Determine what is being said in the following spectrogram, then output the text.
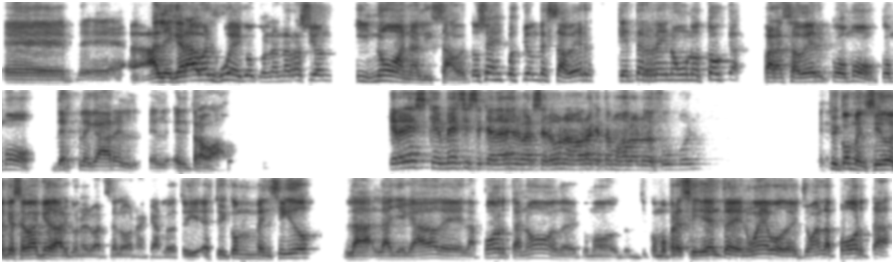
eh, eh, alegraba el juego con la narración y no analizaba. Entonces es cuestión de saber qué terreno uno toca para saber cómo, cómo desplegar el, el, trabajo. ¿Crees que Messi se quedará en el Barcelona ahora que estamos hablando de fútbol? Estoy convencido de que se va a quedar con el Barcelona, Carlos. Estoy, estoy convencido. La, la, llegada de Laporta, ¿no? como, como presidente de nuevo, de Joan Laporta,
